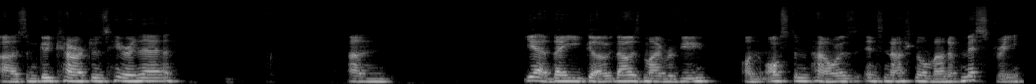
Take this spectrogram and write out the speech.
uh, some good characters here and there. And yeah, there you go. That was my review on Austin Powers International Man of Mystery.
